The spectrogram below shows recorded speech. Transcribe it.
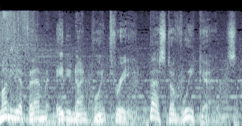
Money FM 89.3, best of weekends.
